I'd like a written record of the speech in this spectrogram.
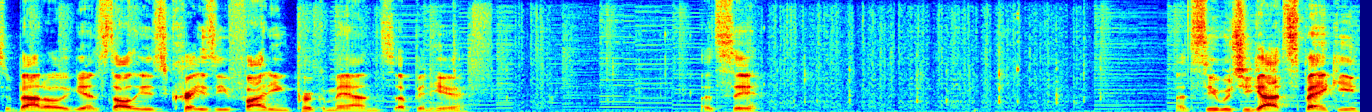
To battle against all these crazy fighting Perkamans up in here. Let's see. Let's see what you got, Spanky.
